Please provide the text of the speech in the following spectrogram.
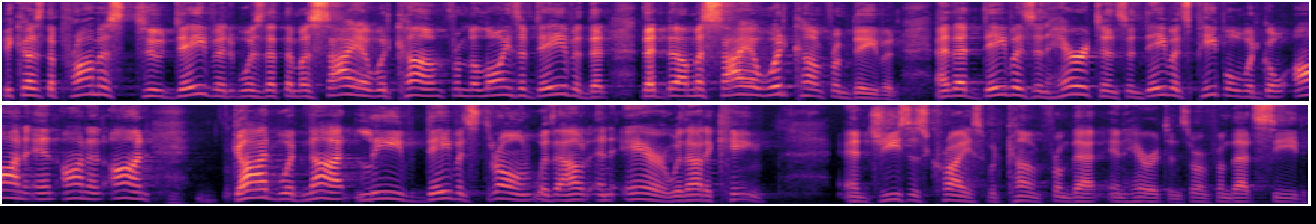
Because the promise to David was that the Messiah would come from the loins of David, that, that the Messiah would come from David, and that David's inheritance and David's people would go on and on and on. God would not leave David's throne without an heir, without a king. And Jesus Christ would come from that inheritance or from that seed.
